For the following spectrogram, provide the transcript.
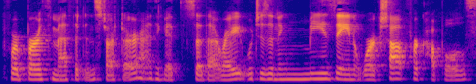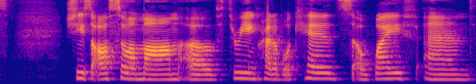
for birth method instructor. I think I said that right, which is an amazing workshop for couples. She's also a mom of three incredible kids, a wife, and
